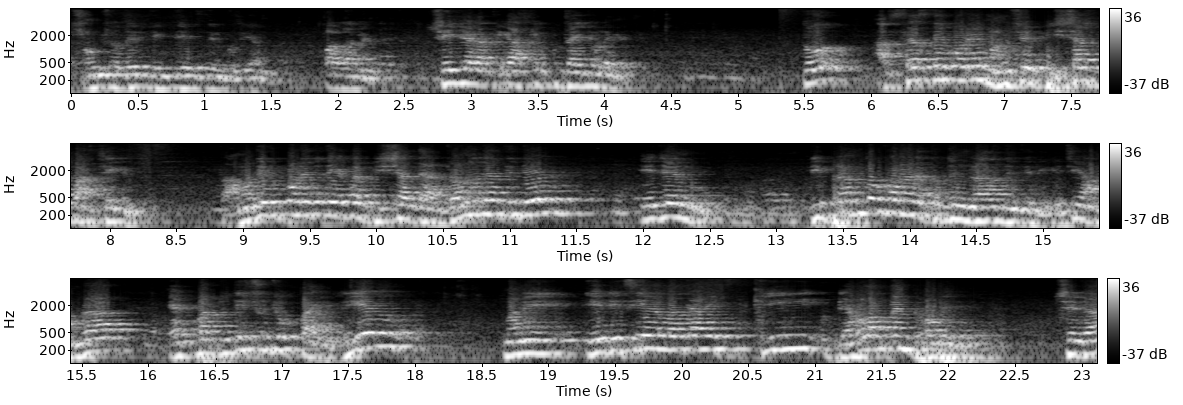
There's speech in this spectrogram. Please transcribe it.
সংসদের দিক দিয়ে যদি বলি আমরা পার্লামেন্টে সেই জায়গা থেকে আজকে কোথায় চলে গেছে। তো আস্তে আস্তে করে মানুষের বিশ্বাস বাড়ছে কিন্তু। আমাদের উপরে যদি একবার বিশ্বাস দেয় জনজাতিদের এই যে বিভ্রান্ত করার এতদিন রাজনীতি দেখেছি, আমরা একবার যদি সুযোগ পাই রিয়েল মানে এডিসি এলাকায় কি ডেভেলপমেন্ট হবে, সেটা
